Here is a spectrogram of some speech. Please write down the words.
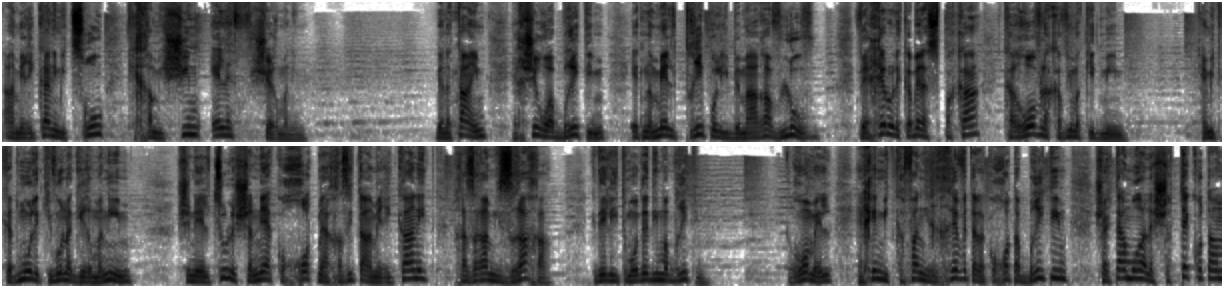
האמריקנים ייצרו כ-50 אלף שרמנים. בינתיים הכשירו הבריטים את נמל טריפולי במערב לוב והחלו לקבל אספקה קרוב לקווים הקדמיים. הם התקדמו לכיוון הגרמנים שנאלצו לשנע כוחות מהחזית האמריקנית חזרה מזרחה כדי להתמודד עם הבריטים. רומל הכין מתקפה נרחבת על הכוחות הבריטים שהייתה אמורה לשתק אותם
